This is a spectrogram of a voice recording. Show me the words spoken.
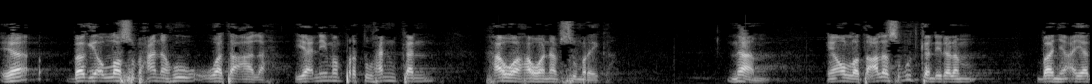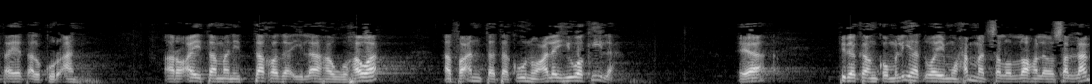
ya bagi Allah Subhanahu wa taala, yakni mempertuhankan hawa-hawa nafsu mereka. Naam, yang Allah taala sebutkan di dalam banyak ayat-ayat Al-Qur'an. Ara'aita man ittakhadha ilahahu hawa afa anta takunu alaihi wakila. Ya, tidakkah engkau melihat wahai Muhammad sallallahu alaihi wasallam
